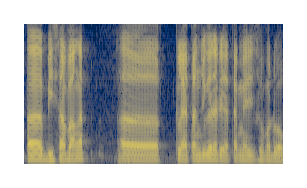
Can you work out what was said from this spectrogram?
Eh, bisa banget eh, kelihatan juga dari ATM cuma 20.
